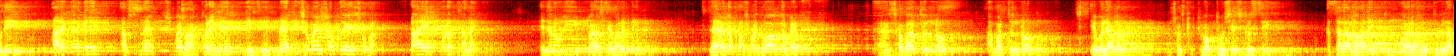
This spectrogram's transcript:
উনি আরেক জায়গায় আসলে সবাই ভাগ করে গেছে। মানে একই সময় সব জায়গায় সভা, প্রায় ওটা থানায়। এই জন্য উনি একটু আসতে পারেননি। যাই হোক, আপনারা সবাই দোয়া করবেন সবার জন্য, আমার জন্য। এ বলে আমার সংক্ষিপ্ত বক্তব্য শেষ করছি। আসসালামু আলাইকুম ওয়া রাহমাতুল্লাহ।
